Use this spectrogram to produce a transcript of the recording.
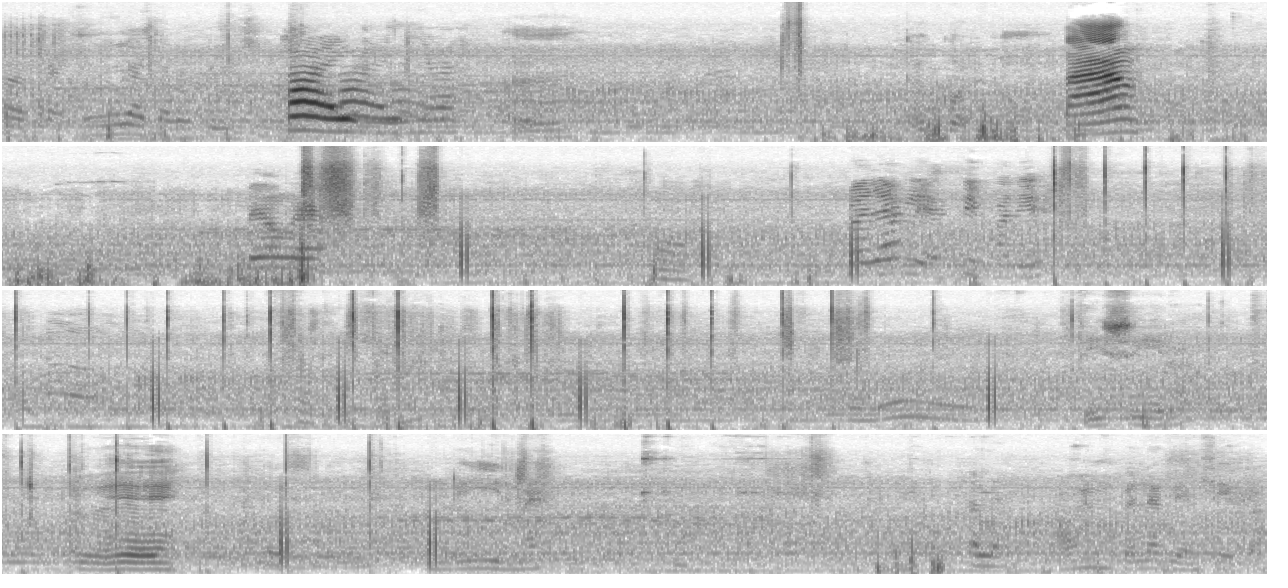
ต่อจากนี้เราจะไปดูชีวิตเออก็กดนี่ตังไม่เอาแล้ว ไปแลกเหรียญสิบมาดิ ตีสี่แล้วเออเฮ้ยมันได้ยินไหมอะไรเอาให้มันเป็นแลกเหรียญสิบอะ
